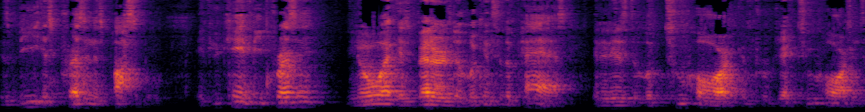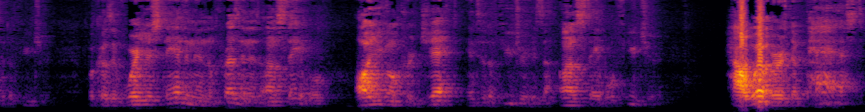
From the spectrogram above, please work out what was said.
is be as present as possible. If you can't be present, you know what? It's better to look into the past than it is to look too hard and project too hard into the future. Because if where you're standing in the present is unstable, all you're going to project into the future is an unstable future. However, the past,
